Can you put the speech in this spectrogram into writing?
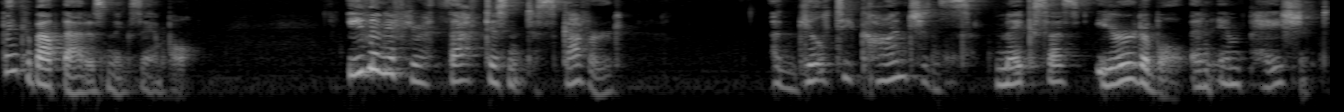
Think about that as an example. Even if your theft isn't discovered, a guilty conscience makes us irritable and impatient,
